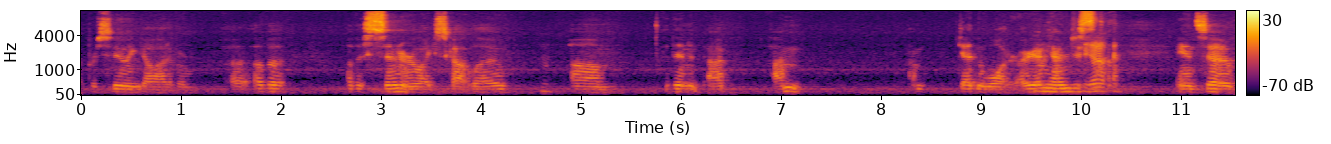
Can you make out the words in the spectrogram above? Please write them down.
pursuing God of a of a of a sinner like Scott Lowe, um, then I, I'm I'm dead in the water. I, I mean, I'm just Yeah. and so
